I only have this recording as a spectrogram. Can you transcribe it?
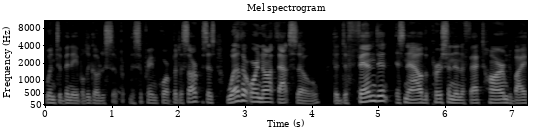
wouldn't have been able to go to the Supreme Court. But ASARCO says whether or not that's so, the defendant is now the person in effect harmed by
